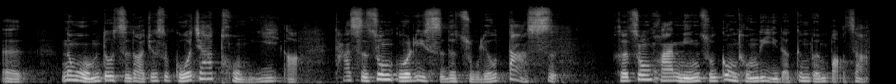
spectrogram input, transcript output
呃，那么我们都知道，就是国家统一啊，它是中国历史的主流大事和中华民族共同利益的根本保障，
